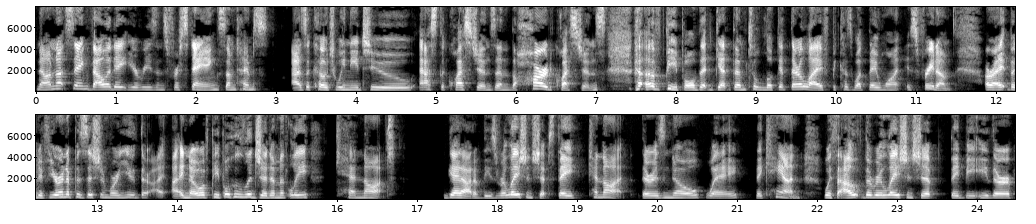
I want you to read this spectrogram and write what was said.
Now, I'm not saying validate your reasons for staying. Sometimes as a coach, we need to ask the questions and the hard questions of people that get them to look at their life because what they want is freedom. All right. But if you're in a position where you, there, I, I know of people who legitimately cannot get out of these relationships. They cannot. There is no way they can. Without the relationship, they'd be either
